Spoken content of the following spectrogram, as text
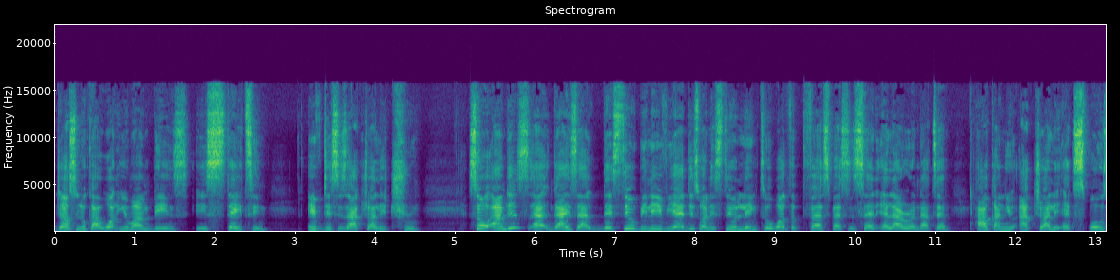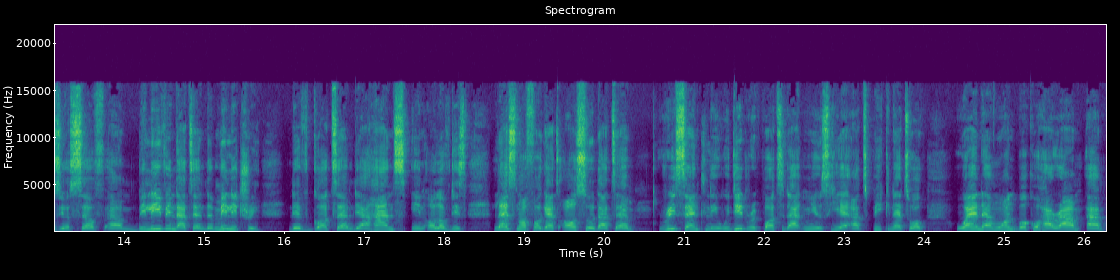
Just look at what human beings is stating if this is actually true. So um, these uh, guys, uh, they still believe, yeah, this one is still linked to what the first person said earlier on that um, how can you actually expose yourself um, believing that um, the military they've got um, their hands in all of this let's not forget also that um, recently we did report that news here at peak network when um, one Boko Haram um,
